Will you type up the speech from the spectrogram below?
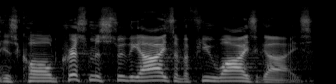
is called Christmas Through the Eyes of a Few Wise Guys.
